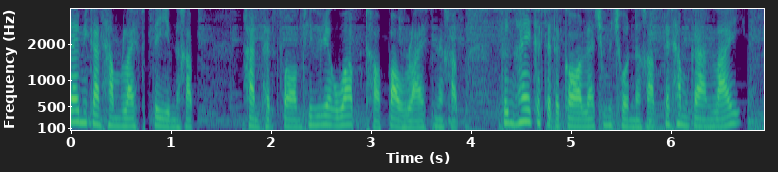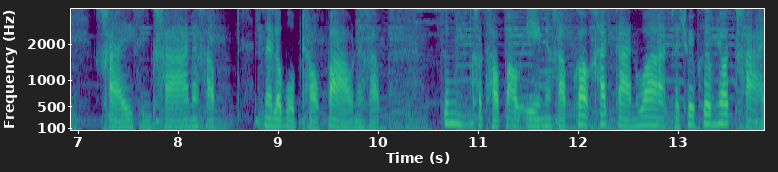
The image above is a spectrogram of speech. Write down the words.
ได้มีการทำไลฟ์สตรีมนะครับ ผ่านแพลตฟอร์มที่เรียกว่าเถาเป่าไลฟ์นะครับ ซึ่งให้เกษตรกรและชุมชนนะครับได้ทำการไลฟ์ขายสินค้านะครับ ในระบบเถาเป่านะครับ ซึ่งเถาเป่าเองนะครับ ก็คาดการณ์ว่าจะช่วยเพิ่มยอดขาย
